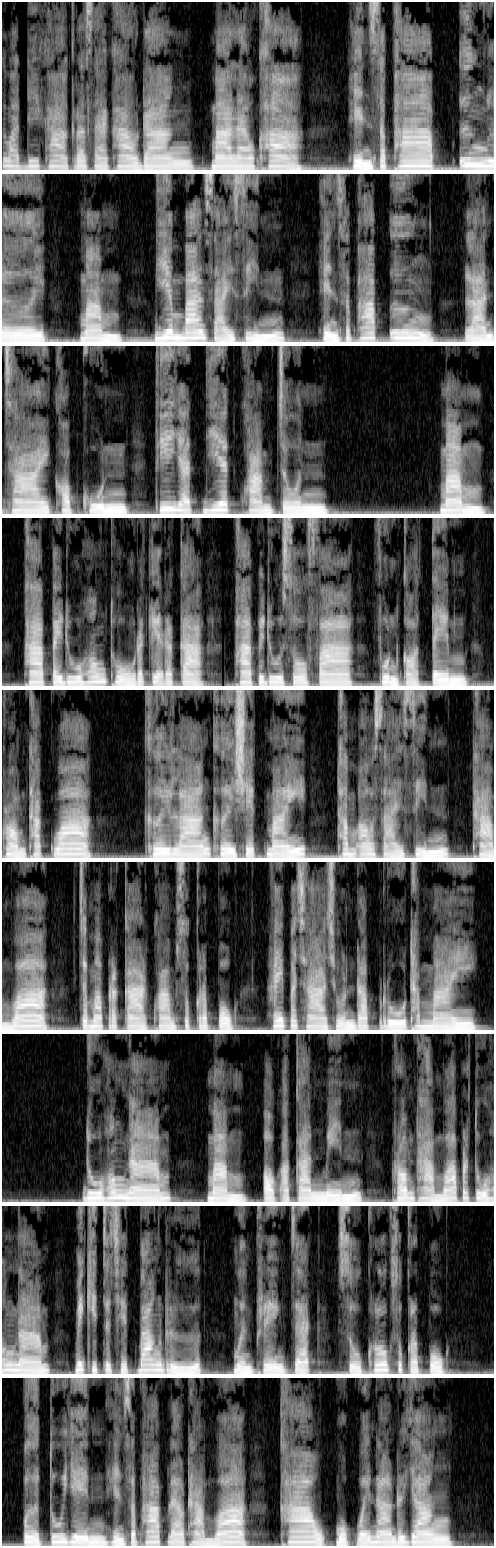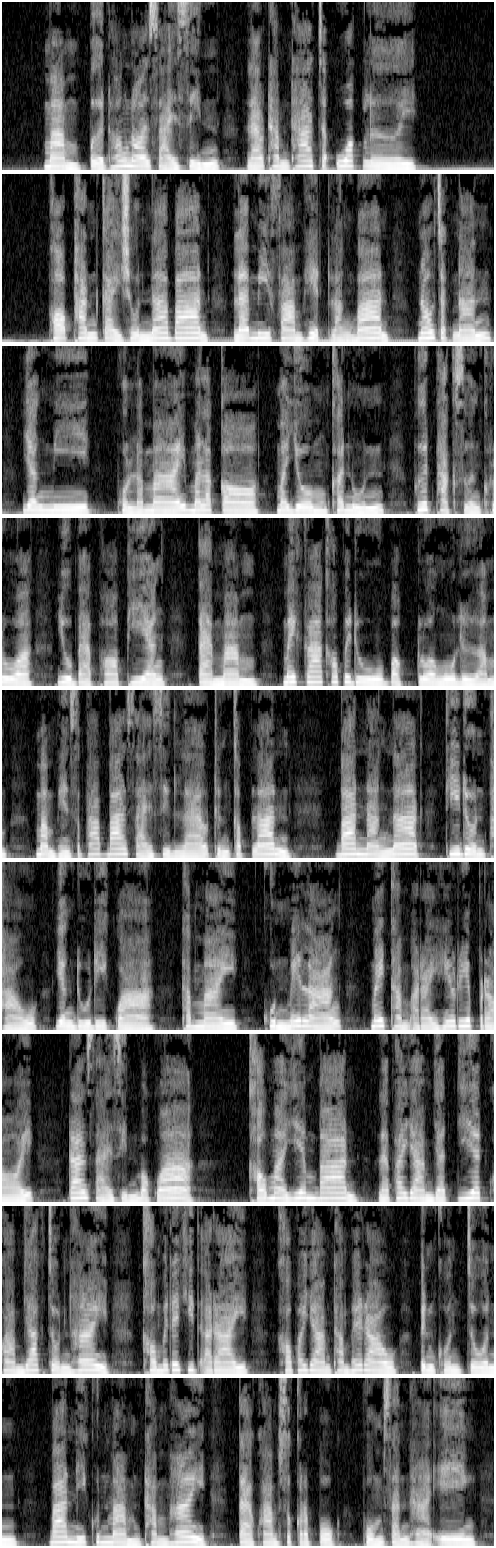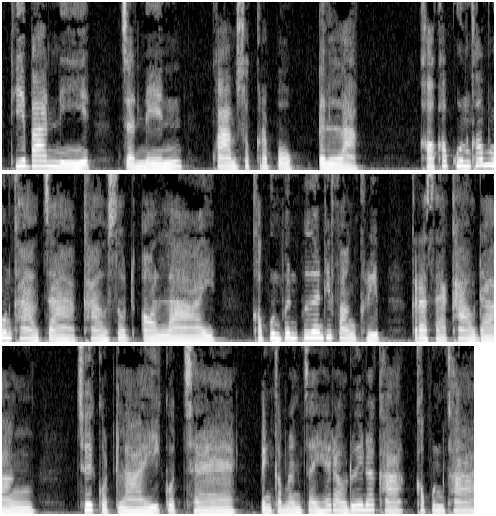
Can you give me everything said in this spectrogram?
สวัสดีค่ะ กระแสข่าวดังมาแล้วค่ะ เห็นสภาพ อึ้งเลยหม่ำ เยี่ยมบ้านสายสิน เห็นสภาพอึ้ง หลานชายขอบคุณที่ยัดเยียดความจนหม่ำ พาไปดูห้องโถงระเกะระกะ พาไปดูโซฟา ฝุ่นกอดเต็ม พร้อมทักว่า เคยล้างเคยเช็ดไหมทำเอาสายสิน ถามว่าจะมาประกาศความสกรปรกให้ประชาชนรับรู้ทำไม ดูห้องน้ำหม่ำออกอาการเหม็น พร้อมถามว่าประตูห้องน้ำไม่คิดจะเช็ดบ้างหรือเหมือนเพลงแจ็คสู่โครกสกรปรกเปิดตู้เย็นเห็นสภาพแล้วถามว่า ข้าวหมกไว้นานหรือยังหม่ำเปิดห้องนอนสายสินแล้วทำท่าจะอ้วกเลย เพราะพันไก่ชนหน้าบ้าน และมีฟาร์มเห็ดหลังบ้าน นอกจากนั้นยังมี ผลไม้ มะละกอ มะยม ขนุน พืชผักสวนครัว อยู่แบบพอเพียง แต่หม่ำไม่กล้าเข้าไปดูบอกกลัวงูเหลือม หม่ำเห็นสภาพบ้านสายสินแล้วถึงกับลั่น บ้านนางนาคที่โดนเผายังดูดีกว่าทำไม คุณไม่ล้าง ไม่ทำอะไรให้เรียบร้อย ด้านสายสินบอกว่า เขามาเยี่ยมบ้าน และพยายามยัดเยียดความยากจนให้ เขาไม่ได้คิดอะไร เขาพยายามทำให้เราเป็นคนจน บ้านนี้คุณหม่ำทำให้ แต่ความสกรปรกผมสรรหาเอง ที่บ้านนี้จะเน้นความสกรปรกเป็นหลัก ขอขอบคุณข้อมูลข่าวจากข่าวสดออนไลน์ ขอบคุณเพื่อนๆที่ฟังคลิปกระแสข่าวดัง ช่วยกดไลค์ กดแชร์ เป็นกำลังใจให้เราด้วยนะคะ ขอบคุณค่ะ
